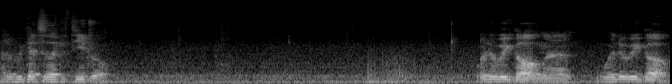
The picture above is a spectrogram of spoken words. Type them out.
How do we get to the cathedral? Where do we go, man? Where do we go?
